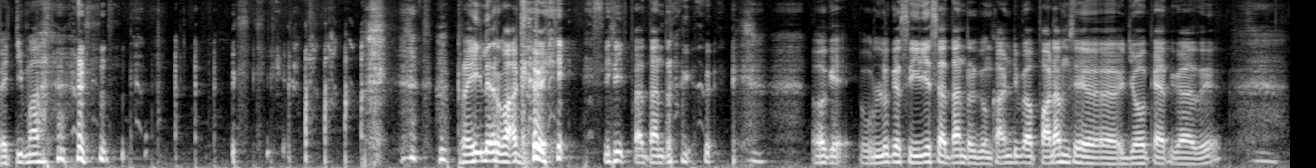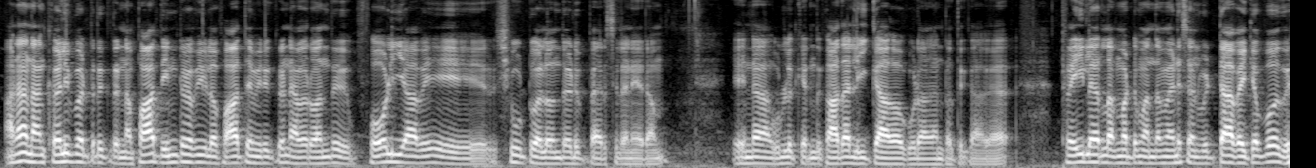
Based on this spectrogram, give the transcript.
வெட்டிமார் ட்ரெய்லர் பார்க்கவே சிரிப்பாக தான் இருக்கு. ஓகே உள்ளுக்க சீரியஸாக தான் இருக்கும். கண்டிப்பாக படம் ஜோக்காக இருக்காது. ஆனால் நான் கேள்விப்பட்டிருக்கிறேன். நான் பார்த்து இன்டர்வியூவில் பார்த்தும் இருக்கிறேன். அவர் வந்து ஃபோலியாவே ஷூட்டுகள் வந்து எடுப்பார் சில நேரம். ஏன்னா உள்ளுக்கு இருந்து காதா லீக் ஆகக்கூடாதுன்றதுக்காக. ட்ரெய்லரில் மட்டும் அந்த மனுஷன் விட்டா வைக்க போகுது.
